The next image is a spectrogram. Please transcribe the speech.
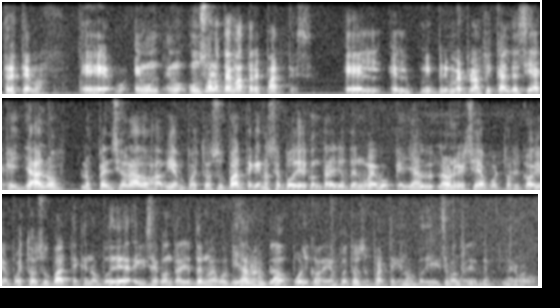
tres temas. Eh, en, un, en un solo tema, tres partes. El, el- mi primer plan fiscal decía que ya los, los pensionados habían puesto de su parte, que no se podía ir contra ellos de nuevo, que ya la Universidad de Puerto Rico había puesto de su parte, que no podía irse contra ellos de nuevo, que ya los empleados públicos habían puesto de su parte, que no podía irse contra ellos de, de nuevo.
